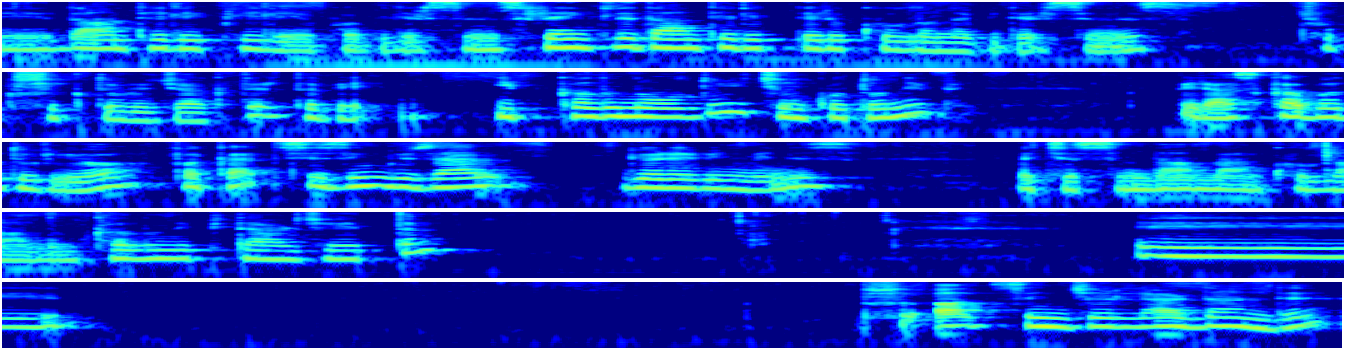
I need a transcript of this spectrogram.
E, dantel ipiyle yapabilirsiniz. Renkli dantel ipleri kullanabilirsiniz. Çok şık duracaktır. Tabi ip kalın olduğu için koton ip biraz kaba duruyor. Fakat sizin güzel görebilmeniz açısından ben kullandım. Kalın ipi tercih ettim. Ee, şu alt zincirlerden de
